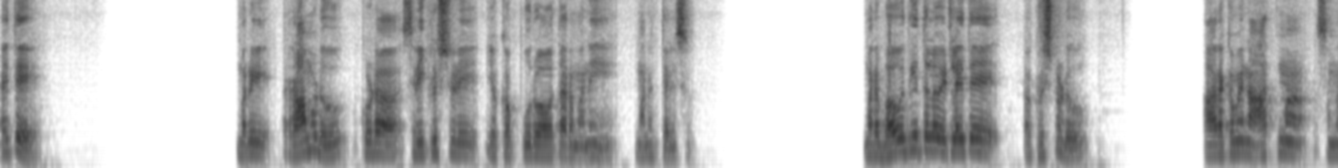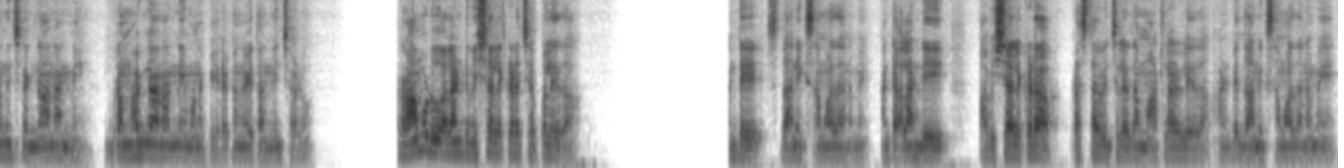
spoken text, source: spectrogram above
అయితే మరి రాముడు కూడా శ్రీకృష్ణుడి యొక్క పూర్వావతారం అని మనకు తెలుసు. మరి భగవద్గీతలో ఎట్లయితే కృష్ణుడు ఆ రకమైన ఆత్మ సంబంధించిన జ్ఞానాన్ని బ్రహ్మజ్ఞానాన్ని మనకు ఏ రకంగా అయితే అందించాడో. రాముడు అలాంటి విషయాలు ఎక్కడ చెప్పలేదా? అంటే దానికి సమాధానమే. అంటే అలాంటి ఆ విషయాలు ఎక్కడ ప్రస్తావించలేదా మాట్లాడలేదా? అంటే దానికి సమాధానమే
